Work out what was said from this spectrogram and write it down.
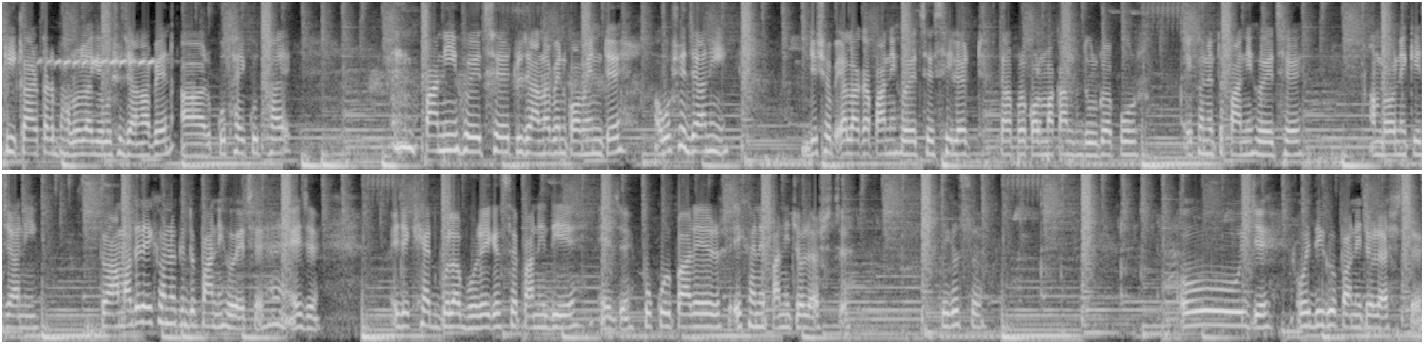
কি কার কার ভালো লাগে অবশ্যই জানাবেন। আর কোথায় কোথায় পানি হয়েছে একটু জানাবেন কমেন্টে। অবশ্যই জানি যেসব এলাকা পানি হয়েছে, সিলেট, তারপর কলমাকান্ত দুর্গাপুর, এখানে তো পানি হয়েছে, আমরা অনেকেই জানি। তো আমাদের এখানেও কিন্তু পানি হয়েছে হ্যাঁ এই যে এই যে ক্ষেতগুলো ভরে গেছে পানি দিয়ে, এই যে পুকুর পাড়ের এখানে পানি চলে আসছে। ঠিক আছে? ওই যে, ওই দিকেও পানি চলে আসছে,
